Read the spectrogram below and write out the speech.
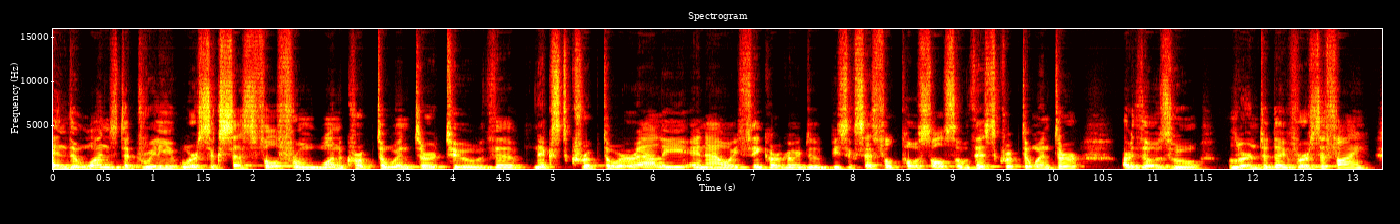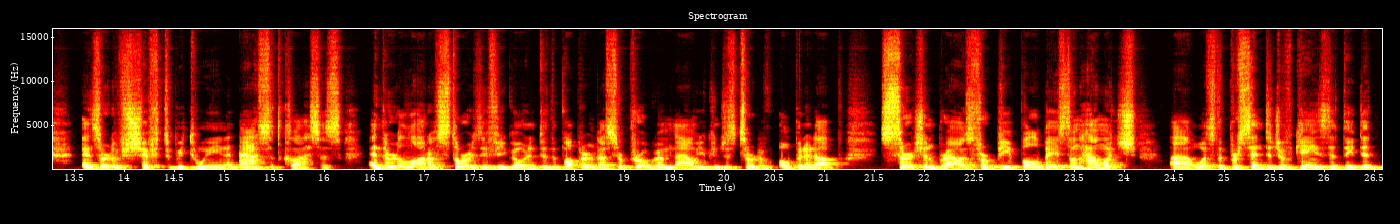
And the ones that really were successful from one crypto winter to the next crypto rally, and now I think are going to be successful post also this crypto winter, are those who learn to diversify and sort of shift between asset classes. And there are a lot of stories. If you go into the Popular Investor program now, you can just sort of open it up, search and browse for people based on how much. Uh, what's the percentage of gains that they did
